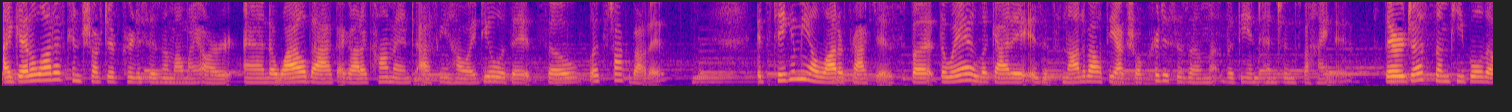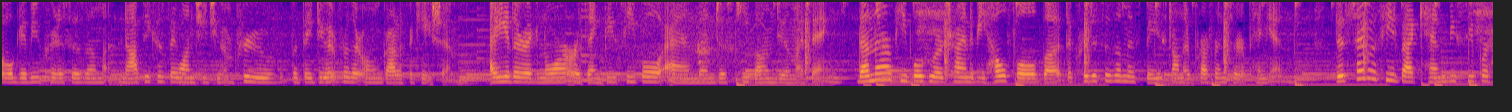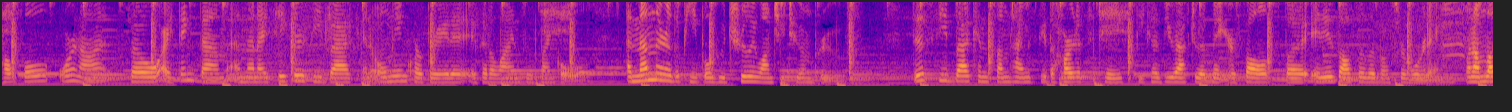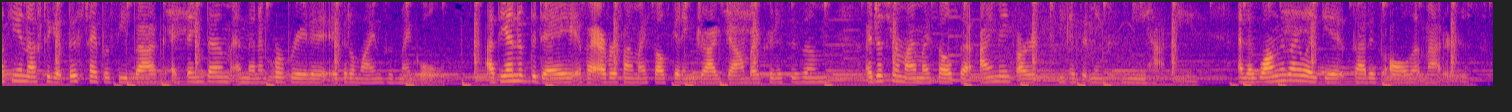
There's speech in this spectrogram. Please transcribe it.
I get a lot of constructive criticism on my art, and a while back I got a comment asking how I deal with it, so let's talk about it. It's taken me a lot of practice, but the way I look at it is it's not about the actual criticism, but the intentions behind it. There are just some people that will give you criticism not because they want you to improve, but they do it for their own gratification. I either ignore or thank these people and then just keep on doing my thing. Then there are people who are trying to be helpful, but the criticism is based on their preference or opinion. This type of feedback can be super helpful or not, so I thank them and then I take their feedback and only incorporate it if it aligns with my goals. And then there are the people who truly want you to improve. This feedback can sometimes be the hardest to take because you have to admit your faults, but it is also the most rewarding. When I'm lucky enough to get this type of feedback, I thank them and then incorporate it if it aligns with my goals. At the end of the day, if I ever find myself getting dragged down by criticism, I just remind myself that I make art because it makes me happy. And as long as I like it, that is all that matters.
